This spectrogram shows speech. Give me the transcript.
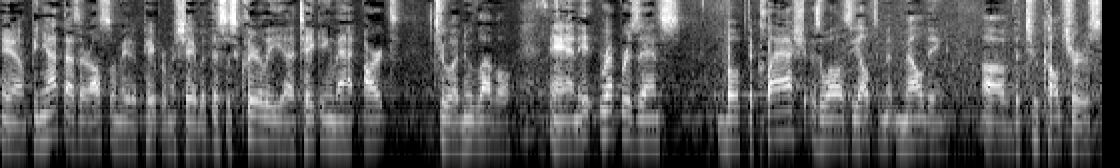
You know, piñatas are also made of paper mache, but this is clearly uh, taking that art to a new level. And it represents both the clash as well as the ultimate melding of the two cultures,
